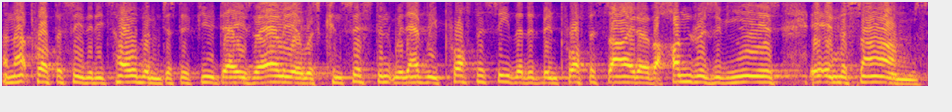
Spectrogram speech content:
And that prophecy that he told them just a few days earlier was consistent with every prophecy that had been prophesied over hundreds of years in the Psalms.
